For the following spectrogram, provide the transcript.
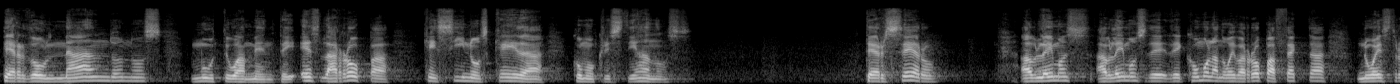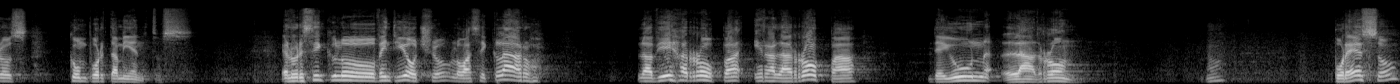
perdonándonos mutuamente. Es la ropa que sí nos queda como cristianos. Tercero, hablemos, hablemos de, cómo la nueva ropa afecta nuestros comportamientos. El versículo 28 lo hace claro. La vieja ropa era la ropa de un ladrón. Por eso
